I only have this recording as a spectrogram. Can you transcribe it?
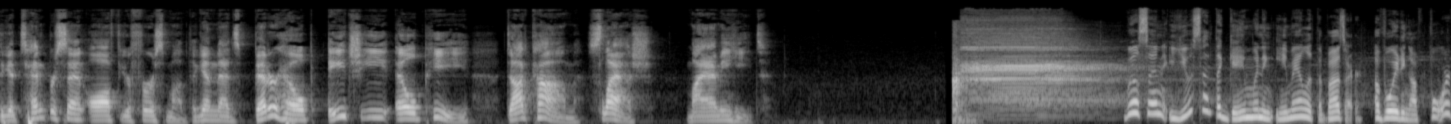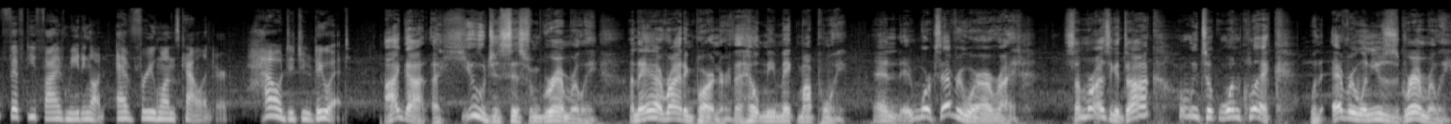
to get 10% off your first month. Again, that's betterhelp, H-E-L-P dot com slash Miami Heat. Wilson, you sent the game-winning email at the buzzer, avoiding a 455 meeting on everyone's calendar. How did you do it? I got a huge assist from Grammarly, an AI writing partner that helped me make my point. And it works everywhere I write. Summarizing a doc only took one click. When everyone uses Grammarly,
